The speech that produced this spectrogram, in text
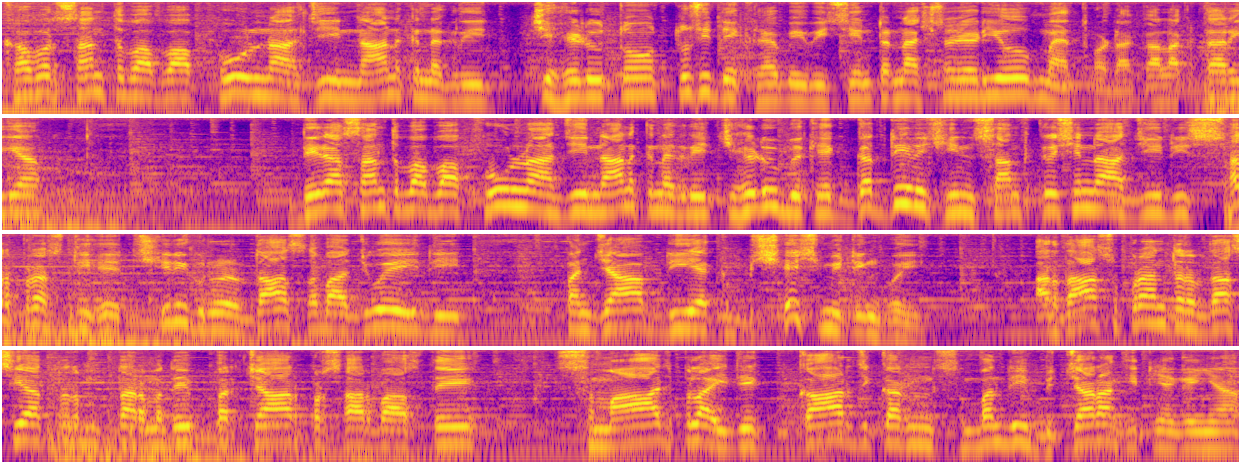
ਖਬਰ ਸੰਤ ਬਾਬਾ ਫੂਲ ਨਾਥ ਜੀ ਨਾਨਕ ਨਗਰੀ ਚਿਹੜੂ ਤੋਂ ਤੁਸੀਂ ਦੇਖ ਰਹੇ ਹੋ ਬੀਬੀਸੀ ਇੰਟਰਨੈਸ਼ਨਲ ਰੇਡੀਓ ਮੈਂ ਤੁਹਾਡਾ ਕਾਲਾ ਕਟਾਰੀਆ। ਡੇਰਾ ਸੰਤ ਬਾਬਾ ਫੂਲ ਨਾਥ ਜੀ ਨਾਨਕ ਨਗਰੀ ਚਿਹੜੂ ਵਿਖੇ ਗੱਦੀ ਨਸ਼ੀਨ ਸੰਤ ਕ੍ਰਿਸ਼ਨ ਨਾਥ ਜੀ ਦੀ ਸਰਪ੍ਰਸਤੀ ਹੇਠ ਸ੍ਰੀ ਗੁਰੂ ਰਵਿਦਾਸ ਸਭਾ ਜੁਏਈ ਦੀ ਪੰਜਾਬ ਦੀ ਇੱਕ ਵਿਸ਼ੇਸ਼ ਮੀਟਿੰਗ ਹੋਈ। ਅਰਦਾਸ ਉਪਰੰਤ ਰਵਿਦਾਸੀਆ ਧਰਮ ਧਰਮ ਦੇ ਪ੍ਰਚਾਰ ਪ੍ਰਸਾਰ ਵਾਸਤੇ ਸਮਾਜ ਭਲਾਈ ਦੇ ਕਾਰਜ ਕਰਨ ਸੰਬੰਧੀ ਵਿਚਾਰਾਂ ਕੀਤੀਆਂ ਗਈਆਂ।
